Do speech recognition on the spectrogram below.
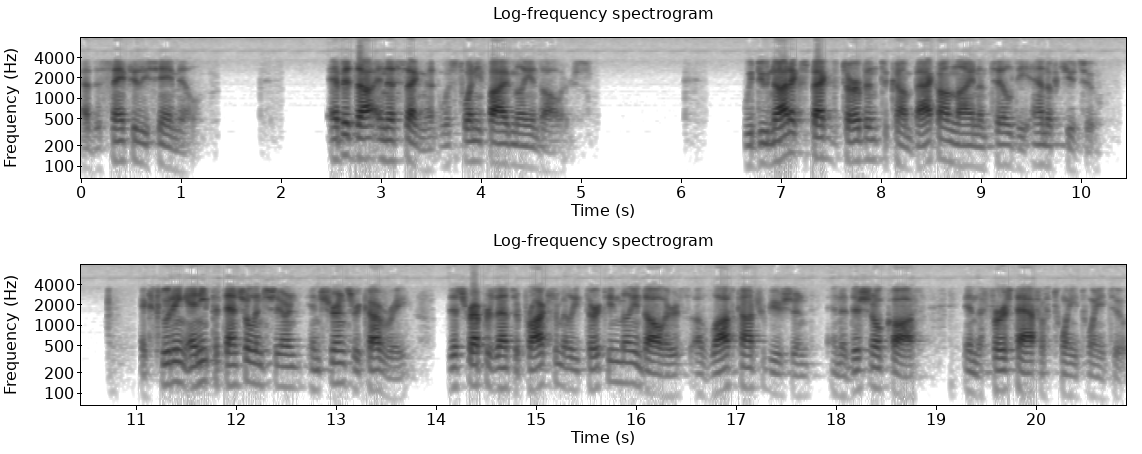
at the Saint-Félicien mill. EBITDA in this segment was $25 million. We do not expect the turbine to come back online until the end of Q2. Excluding any potential insurance recovery, this represents approximately $13 million of lost contribution and additional costs in the first half of 2022.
